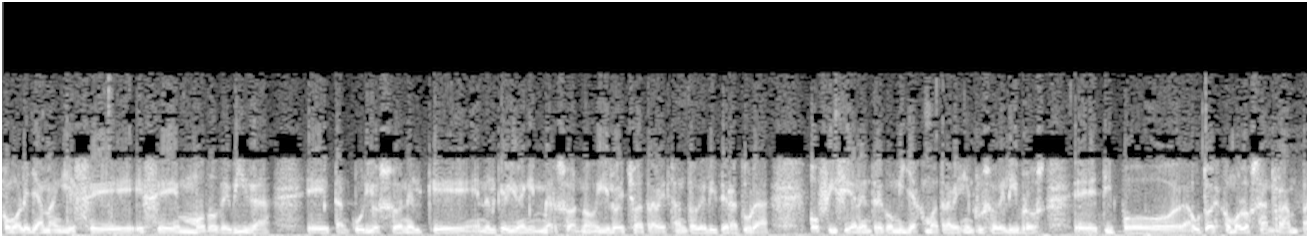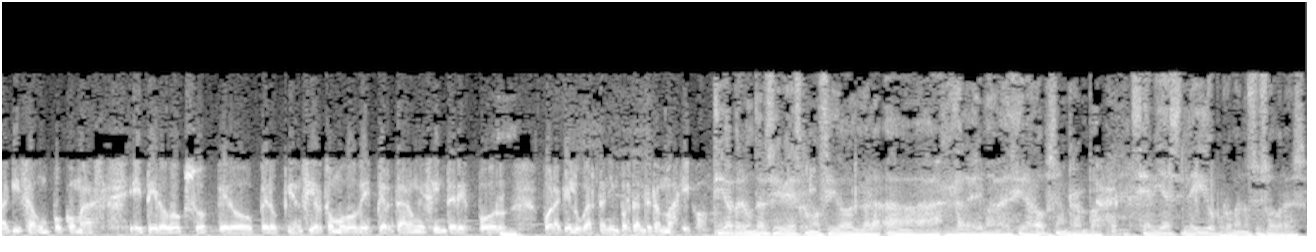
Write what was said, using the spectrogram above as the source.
como le llaman, y ese, ese modo de vida eh, tan curioso en el que, en el que viven inmersos, ¿no? Y lo he hecho a través tanto de literatura oficial, entre comillas, como a través incluso de libros eh, tipo autores como Los Rampa, quizás un poco más heterodoxos, pero, pero que en cierto modo despertaron ese interés por, mm. por aquel lugar tan importante, tan mágico. Te iba a preguntar si habías conocido a, la de decir a Lobsang Rampa, si habías leído por lo menos sus obras.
